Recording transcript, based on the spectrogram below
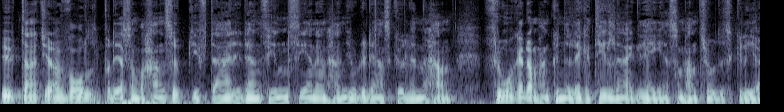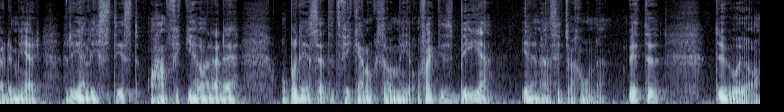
Utan att göra våld på det som var hans uppgift där i den filmscenen. Han gjorde det han skulle men han frågade om han kunde lägga till den här grejen som han trodde skulle göra det mer realistiskt. Och han fick göra det. Och på det sättet fick han också vara med och faktiskt be i den här situationen. Vet du, du och jag,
